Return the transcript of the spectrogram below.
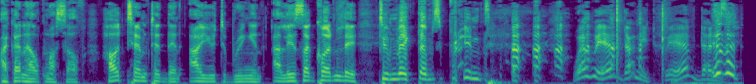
I can't help myself. How tempted then are you to bring in Alisa Conley to make them sprint? Well, we have done it. We have done Is it. it?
